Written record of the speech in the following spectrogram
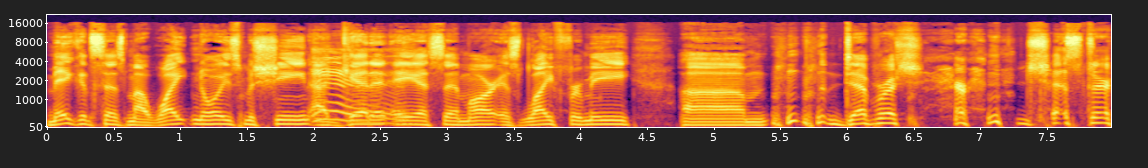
Megan says my white noise machine. I get it. ASMR is life for me. Um, Deborah Sharon Chester.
